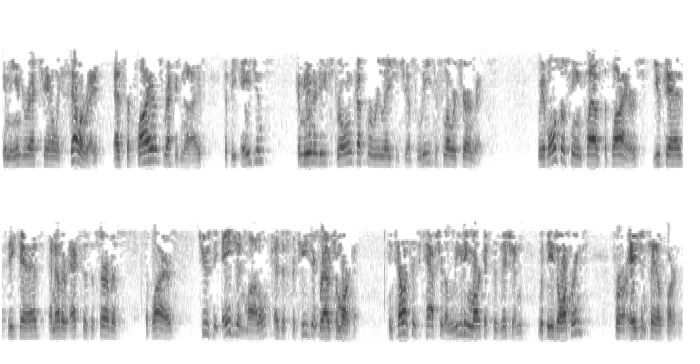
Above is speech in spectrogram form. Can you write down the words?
in the indirect channel accelerate as suppliers recognize that the agents' community's strong customer relationships lead to slower churn rates. We have also seen cloud suppliers, UCaaS, CCaaS, and other X as a service suppliers choose the agent model as a strategic route to market. Intelisys captured a leading market position with these offerings for our agent sales partners.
